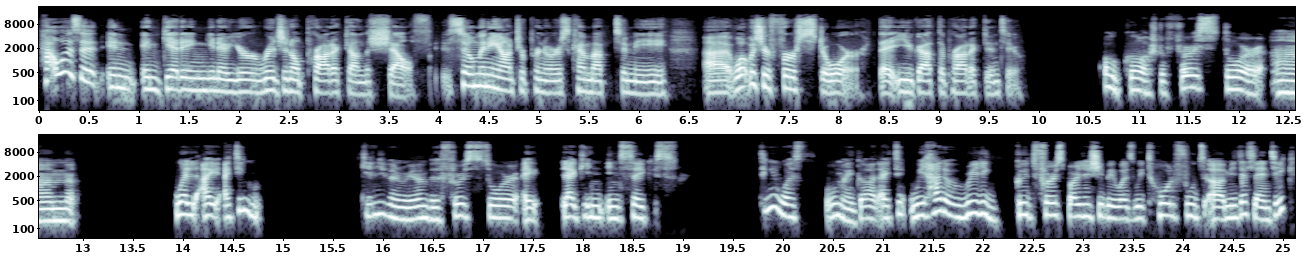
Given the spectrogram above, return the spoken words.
how was it in, in getting, you know, your original product on the shelf? So many entrepreneurs come up to me. Uh, what was your first store that you got the product into? oh gosh, the first store. Um, well, I, I think, can't even remember the first store. I, like in, in Sykes, I think it was, oh my God. I think we had a really good first partnership. It was with Whole Foods, uh, Mid Atlantic,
